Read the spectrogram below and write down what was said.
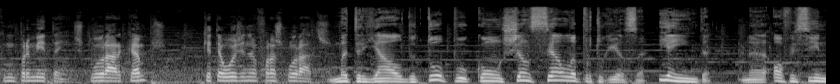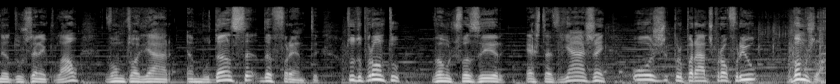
que me permitem explorar campos que até hoje ainda não foram explorados. Material de topo com chancela portuguesa. E ainda, na oficina do José Nicolau, vamos olhar a mudança da frente. Tudo pronto? Vamos fazer esta viagem. Hoje, preparados para o frio? Vamos lá!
